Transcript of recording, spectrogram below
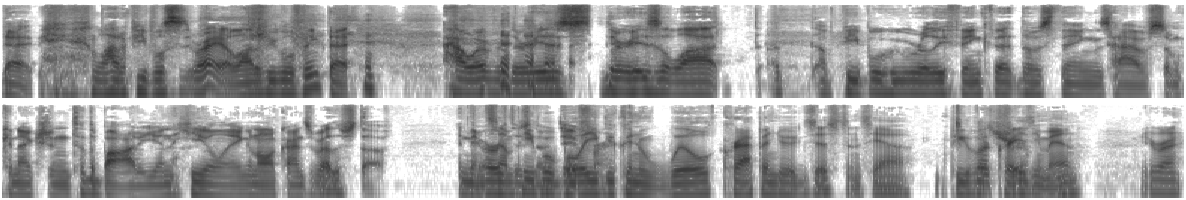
that a lot of people right a lot of people think that however there is there is a lot of people who really think that those things have some connection to the body and healing and all kinds of other stuff and the And some people no believe you can will crap into existence. Yeah. People That's are true. crazy, man. you're right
